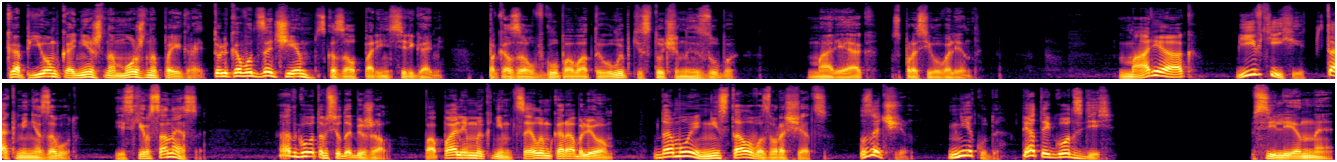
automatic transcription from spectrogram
«Копьем, конечно, можно поиграть. Только вот зачем?» — сказал парень с серьгами. Показал в глуповатой улыбке сточенные зубы. «Моряк?» — спросил Валент. «Моряк. Евтихий. Так меня зовут. Из Херсонеса. От готов сюда бежал. Попали мы к ним целым кораблем. Домой не стал возвращаться. Зачем? Некуда. Пятый год здесь. Вселенная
